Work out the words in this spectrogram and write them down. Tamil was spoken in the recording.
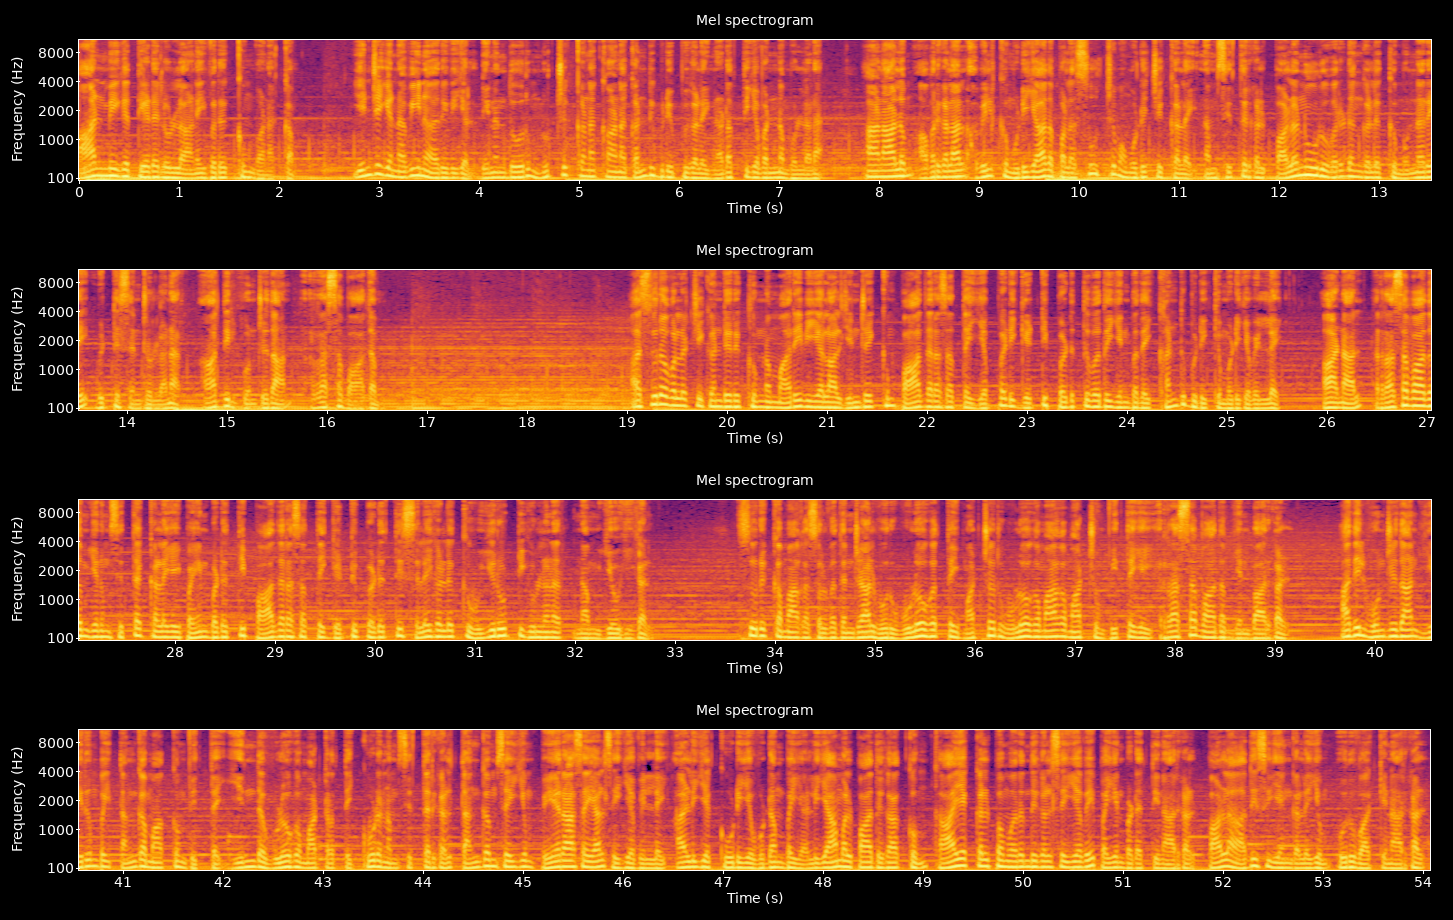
ஆன்மீக தேடலுள்ள அனைவருக்கும் வணக்கம். இன்றைய நவீன அறிவியல் தினந்தோறும் நூற்றுக்கணக்கான கண்டுபிடிப்புகளை நடத்திய வண்ணம் உள்ளன. ஆனாலும் அவர்களால் அவிழ்க்க முடியாத பல சூட்சம முடிச்சுக்களை நம் சித்தர்கள் பல நூறு வருடங்களுக்கு முன்னரே விட்டு சென்றுள்ளனர். அதில் ஒன்றுதான் ரசவாதம். அசுர வளர்ச்சி கண்டிருக்கும் நம் அறிவியலால் இன்றைக்கும் பாதரசத்தை எப்படி கெட்டிப்படுத்துவது என்பதை கண்டுபிடிக்க முடியவில்லை. ஆனால் ரசவாதம் எனும் சித்தக்கலையை பயன்படுத்தி பாதரசத்தை கெட்டுப்படுத்தி சிலைகளுக்கு உயிரூட்டியுள்ளனர் நம் யோகிகள். சுருக்கமாக சொல்வதென்றால் ஒரு உலோகத்தை மற்றொரு உலோகமாக மாற்றும் வித்தையை ரசவாதம் என்பார்கள். அதில் ஒன்றுதான் இரும்பை தங்கமாக்கும் வித்தை. இந்த உலோக மாற்றத்தை கூட நம் சித்தர்கள் தங்கம் செய்யும் பேராசையால் செய்யவில்லை. அழியக்கூடிய உடம்பை அழியாமல் பாதுகாக்கும் காயக்கல்ப மருந்துகள் செய்யவே பயன்படுத்தினார்கள். பல அதிசயங்களையும் உருவாக்கினார்கள்.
